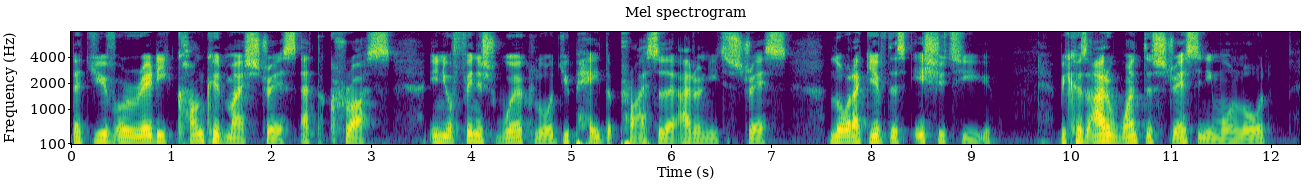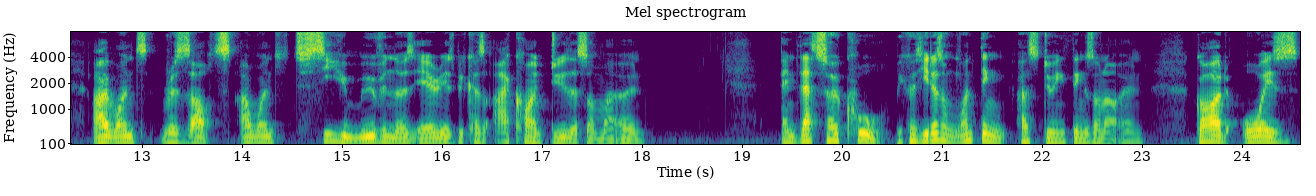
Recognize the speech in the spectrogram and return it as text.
that you've already conquered my stress at the cross. In your finished work, Lord, you paid the price so that I don't need to stress. Lord, I give this issue to you because I don't want the stress anymore, Lord. I want results. I want to see you move in those areas because I can't do this on my own. And that's so cool because he doesn't want thing, us doing things on our own. God always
